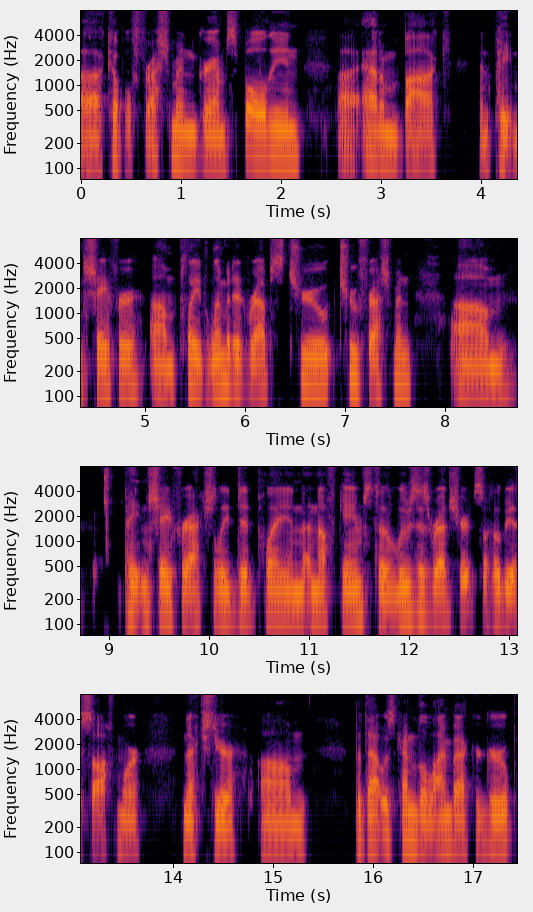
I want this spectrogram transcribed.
uh, a couple freshmen, Graham Spalding, uh, Adam Bach, and Peyton Schaefer um, played limited reps, true true freshmen. Um, Peyton Schaefer actually did play in enough games to lose his red shirt, so he'll be a sophomore next year. Um, but that was kind of the linebacker group.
